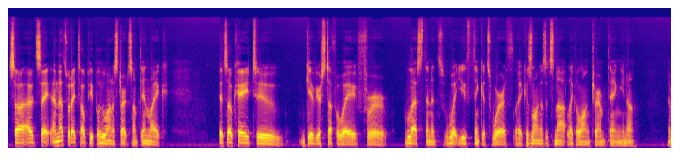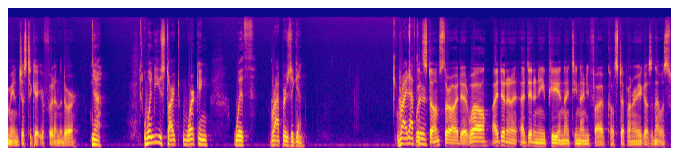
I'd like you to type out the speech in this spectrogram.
So I would say, and that's what I tell people who want to start something like, it's okay to give your stuff away for less than it's what you think it's worth, like as long as it's not like a long term thing, you know. I mean, just to get your foot in the door. Yeah. When do you start working with rappers again? Right after With Stones Throw, I did. Well, I did an I did an EP in 1995 called "Step on Our Egos," and that was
